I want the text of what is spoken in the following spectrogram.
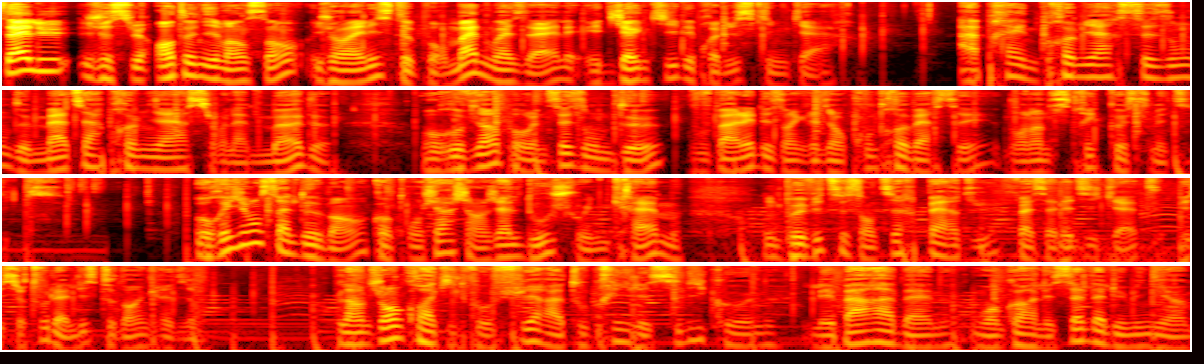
Salut, je suis Anthony Vincent, journaliste pour Mademoiselle et junkie des produits skincare. Après une première saison de matières premières sur la mode, on revient pour une saison 2 vous parler des ingrédients controversés dans l'industrie cosmétique. Au rayon salle de bain, quand on cherche un gel douche ou une crème, on peut vite se sentir perdu face à l'étiquette et surtout la liste d'ingrédients. Plein de gens croient qu'il faut fuir à tout prix les silicones, les parabènes ou encore les sels d'aluminium,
